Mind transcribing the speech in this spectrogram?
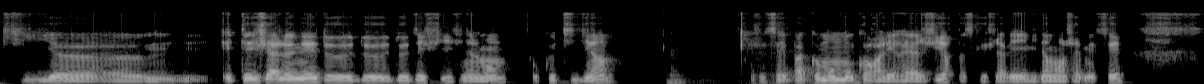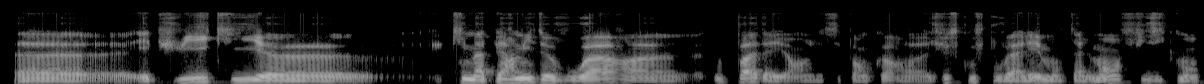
qui était jalonnée de, de, défis finalement au quotidien. Mmh. Je ne savais pas comment mon corps allait réagir parce que je l'avais évidemment jamais fait. Euh, et puis qui, euh, qui m'a permis de voir, euh, ou pas d'ailleurs, hein, je ne sais pas encore, jusqu'où je pouvais aller mentalement, physiquement.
